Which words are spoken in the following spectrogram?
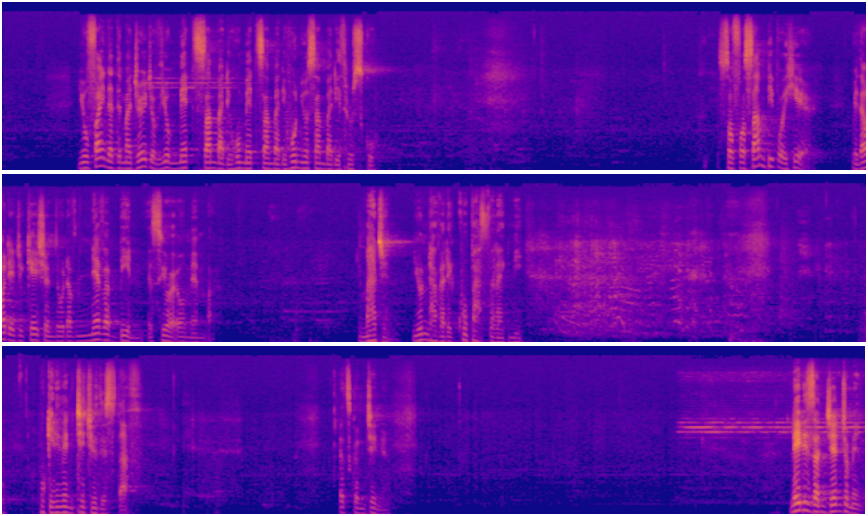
You'll find that the majority of you met somebody who met somebody who knew somebody through school. So for some people here, without education, they would have never been a COL member. Imagine, you wouldn't have had a cool pastor like me. Who can even teach you this stuff? Let's continue. Ladies and gentlemen,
